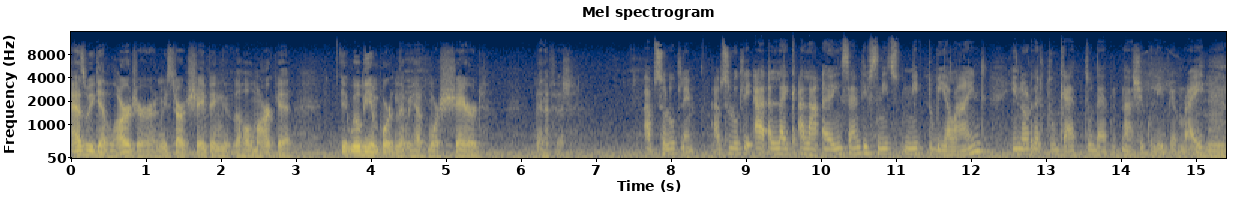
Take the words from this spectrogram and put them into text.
As we get larger and we start shaping the whole market, it will be important that we have more shared benefit. Absolutely, absolutely. Uh, like uh, incentives needs need to be aligned in order to get to that Nash equilibrium, right? Mhm.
